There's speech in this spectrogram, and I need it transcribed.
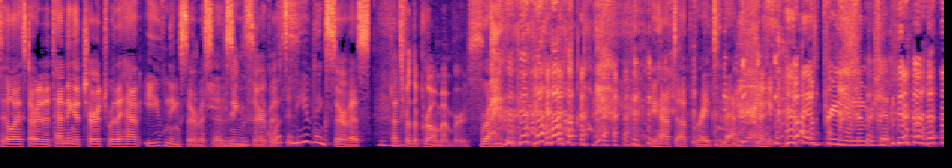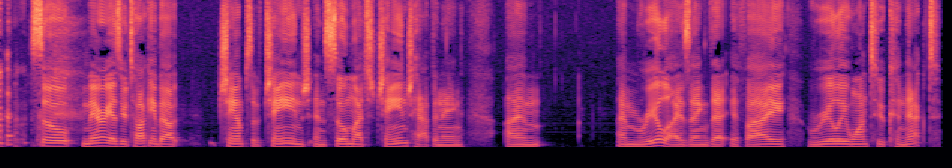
till I started attending a church where they have evening services. Evening Like, service. What's an evening service? Mm-hmm. That's for the pro members. Right. you have to upgrade to that. Premium membership. So, Mary, as you're talking about champs of change and so much change happening, I'm I'm realizing that if I really want to connect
